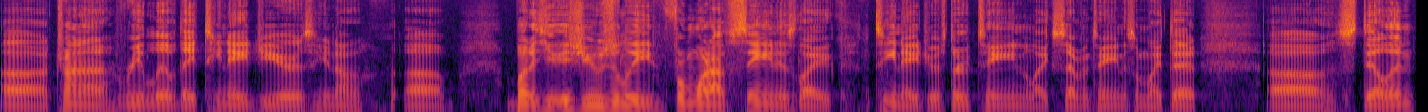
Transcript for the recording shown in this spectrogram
uh, trying to relive their teenage years, you know. Uh, but it's, it's usually, from what I've seen, is like teenagers, thirteen, like seventeen, or something like that, uh, stealing,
